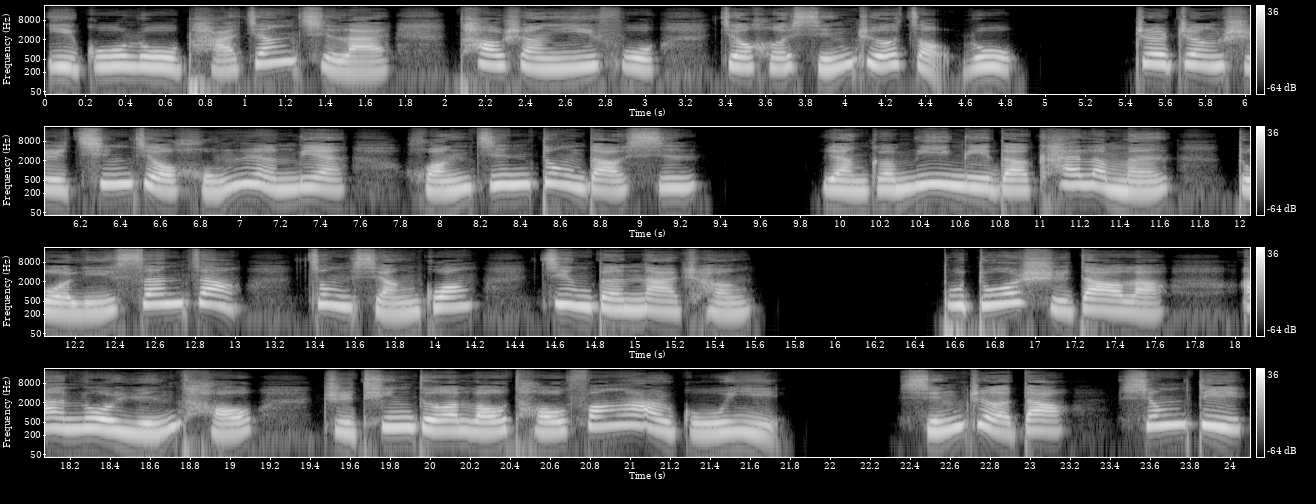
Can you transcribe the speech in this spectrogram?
一咕噜爬将起来，套上衣服，就和行者走路。这正是清酒红人面，黄金动道心。两个秘密的开了门，躲离三藏，纵祥光，径奔那城。不多时到了，暗落云头，只听得楼头方二鼓矣。行者道：“兄弟。”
